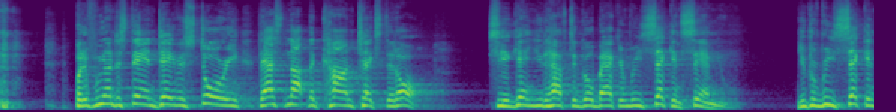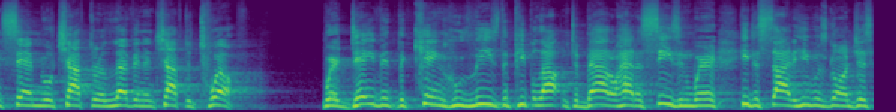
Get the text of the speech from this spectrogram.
but if we understand David's story, that's not the context at all. See, again, you'd have to go back and read 2 Samuel. You could read 2 Samuel chapter 11 and chapter 12 where David, the king who leads the people out into battle, had a season where he decided he was going to just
